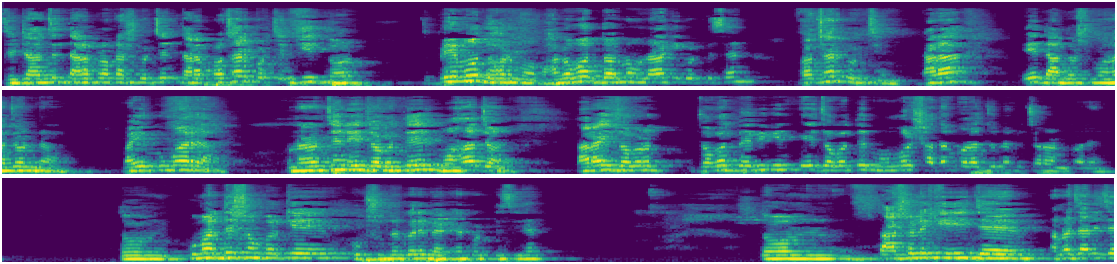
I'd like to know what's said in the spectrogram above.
যেটা হচ্ছেন, তারা প্রকাশ করছেন, তারা প্রচার করছেন, কি প্রেম ধর্ম, ভাগবত ধর্ম ওনারা কি করতেছেন? প্রচার করছেন। কারা? এ দ্বাদশ মহাজনরা বা এই কুমাররা। ওনারা হচ্ছেন এই জগতের মহাজন। তারা এই জগৎ জগৎ দেবী এই জগতের মঙ্গল সাধন করার জন্য বিচরণ করেন। তো কুমারদের সম্পর্কে খুব সুন্দর করে ব্যাখ্যা করতেছিলেন। তো আসলে কি যে আমরা জানি যে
